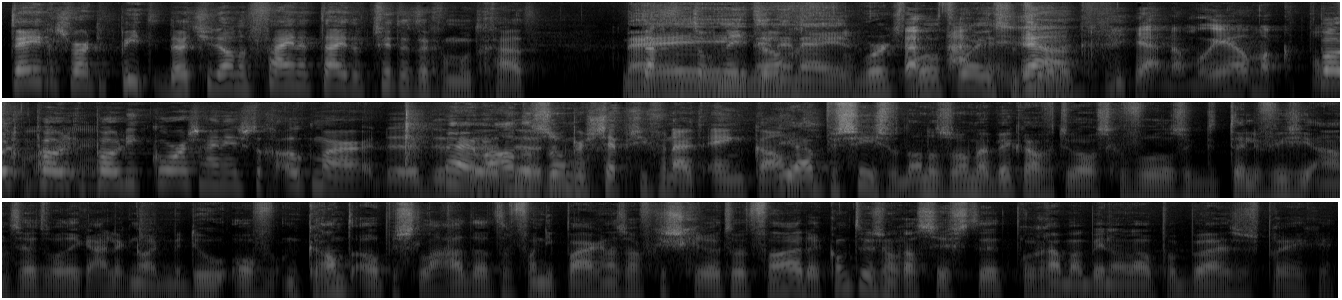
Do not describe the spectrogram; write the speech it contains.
tegen Zwarte Piet, dat je dan een fijne tijd op Twitter tegemoet gaat? Nee, Dacht je toch niet, nee, toch? nee, nee. Het works both ways Ja. natuurlijk. Ja, dan word je helemaal kapot Poly, gemaakt. poly, polycore zijn is toch ook maar de, de, de, maar de- de, andersom- perceptie vanuit één kant? Ja, precies. Want andersom heb ik af en toe als het gevoel als ik de televisie aanzet, wat ik eigenlijk nooit meer doe, of een krant opensla, dat er van die pagina's afgeschreeuwd wordt van, oh, daar komt weer zo'n racist het programma binnenlopen, bij wijze van spreken.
